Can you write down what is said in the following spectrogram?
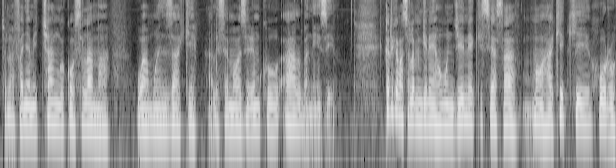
tunafanya michango kwa usalama wa mwenzake, alisema waziri mkuu Albanese. Katika masuala mengine ya humu nchini ya kisiasa, mhakiki huru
